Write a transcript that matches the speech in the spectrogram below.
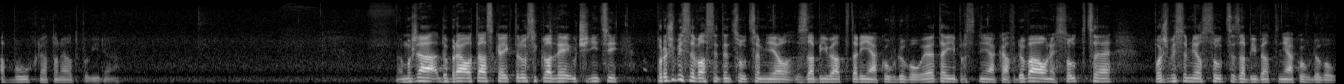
a Bůh na to neodpovídá. A možná dobrá otázka, kterou si kladli učeníci, proč by se vlastně ten soudce měl zabývat tady nějakou vdovou? Je tady prostě nějaká vdova, on je soudce, proč by se měl soudce zabývat nějakou vdovou?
